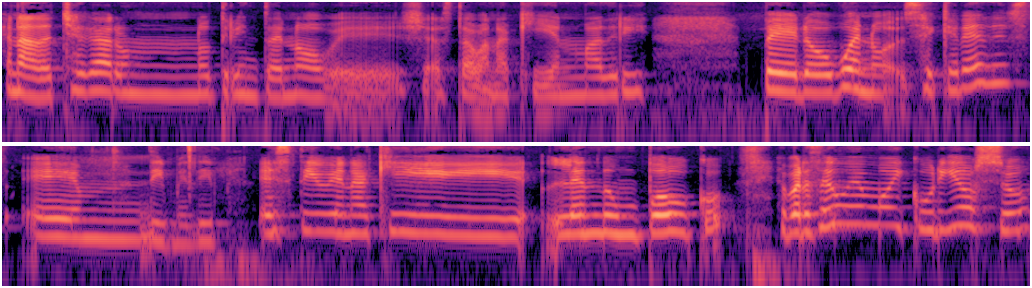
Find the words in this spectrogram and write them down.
E nada, chegaron no 39, xa estaban aquí en Madrid. Pero, bueno, se queredes... Eh, dime, dime. Estiven aquí lendo un pouco e pareceume moi curioso,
